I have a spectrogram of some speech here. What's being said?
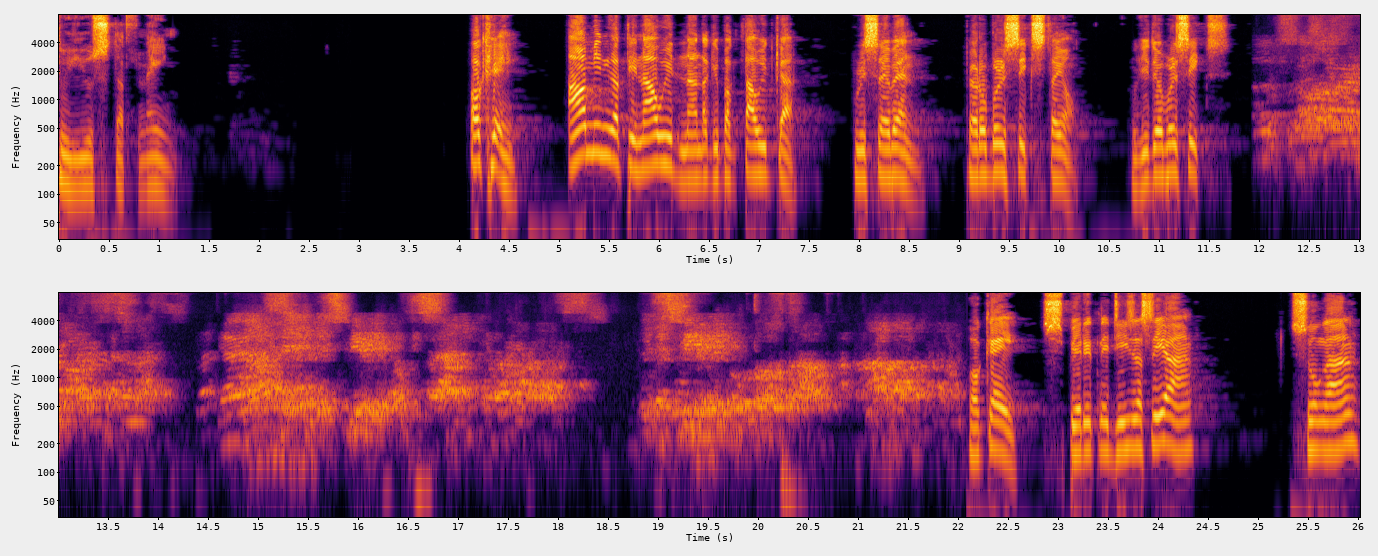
to use that name. Okay. Amin nga tinawid na, nagipagtawid ka. Verse 7. Pero verse 6 tayo. Magito verse 6. Okay, Spirit ni Jesus siya. So nga,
